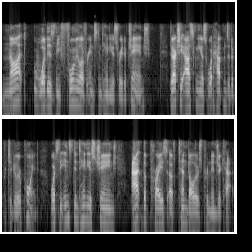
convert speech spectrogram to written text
not what is the formula for instantaneous rate of change. They're actually asking us what happens at a particular point. What's the instantaneous change at the price of $10 per Ninja Cat?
